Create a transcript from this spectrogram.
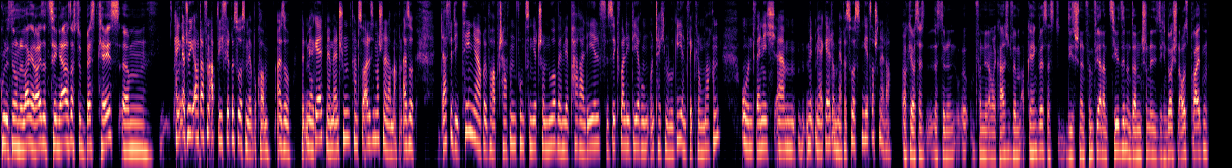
Gut, ist noch eine lange Reise. Zehn Jahre sagst du Best Case. Ähm Hängt natürlich auch davon ab, wie viel Ressourcen wir bekommen. Also mit mehr Geld, mehr Menschen kannst du alles immer schneller machen. Also, dass wir die zehn Jahre überhaupt schaffen, funktioniert schon nur, wenn wir parallel Physikvalidierung und Technologieentwicklung machen. Und wenn ich ähm, mit mehr Geld und mehr Ressourcen geht es auch schneller. Okay, was heißt, dass du äh, von den amerikanischen Firmen abgehängt wirst, dass die schon in fünf Jahren am Ziel sind und dann schon sich in Deutschland ausbreiten,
